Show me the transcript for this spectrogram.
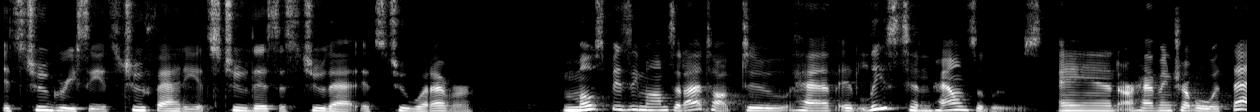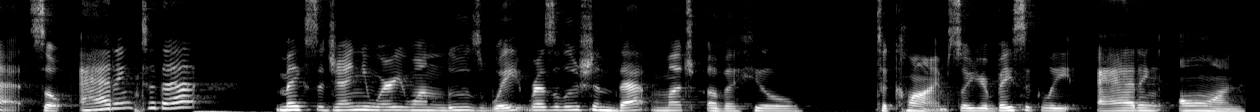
It's too greasy. It's too fatty. It's too this. It's too that. It's too whatever. Most busy moms that I talk to have at least 10 pounds to lose and are having trouble with that. So adding to that makes the January 1 lose weight resolution that much of a hill to climb. So you're basically adding on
